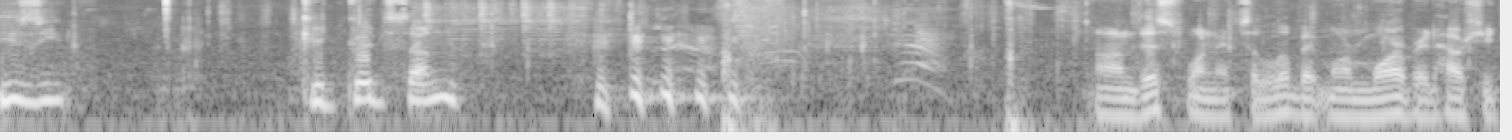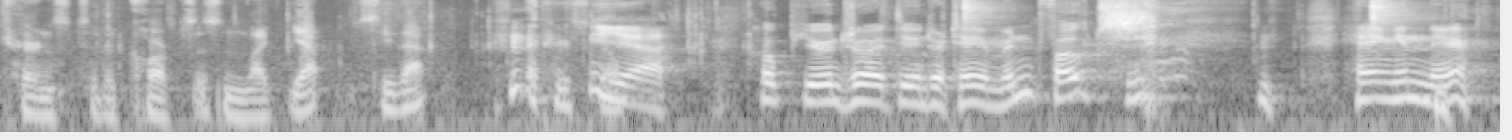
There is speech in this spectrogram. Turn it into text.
Easy. Good, good, son. On this one, it's a little bit more morbid how she turns to the corpses and like, yep, see that? Yeah. Hope you enjoyed the entertainment, folks. Hang in there.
